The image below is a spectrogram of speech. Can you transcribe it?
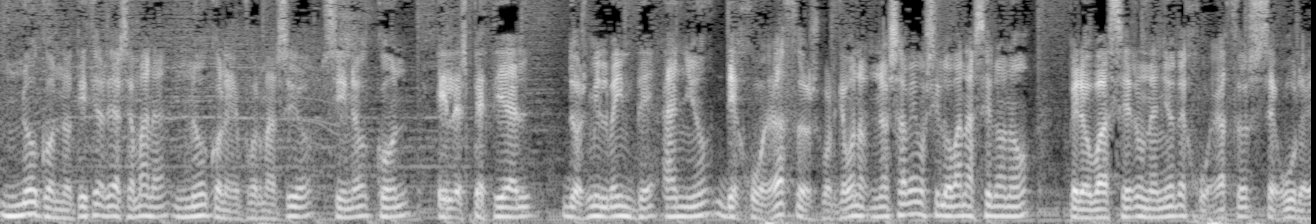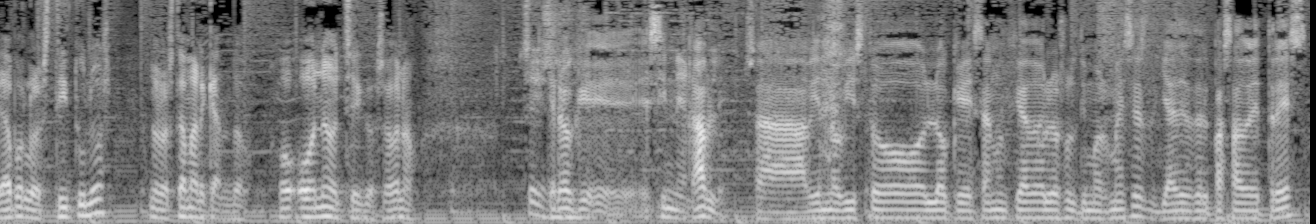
no con noticias de la semana, no con la información, sino con el especial 2020 año de juegazos. Porque bueno, no sabemos si lo van a ser o no, pero va a ser un año de juegazos seguro, ya por los títulos nos lo está marcando. O, o no, chicos, o no. Sí, Creo que es innegable. O sea, habiendo visto lo que se ha anunciado en los últimos meses, ya desde el pasado de 3,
